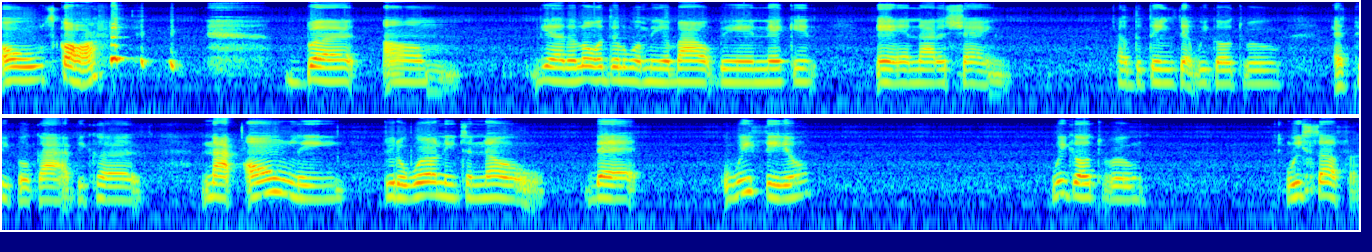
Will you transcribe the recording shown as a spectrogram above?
old scarf. but um, yeah, the Lord dealing with me about being naked and not ashamed of the things that we go through as people God because not only do the world need to know that we feel, we go through, we suffer.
